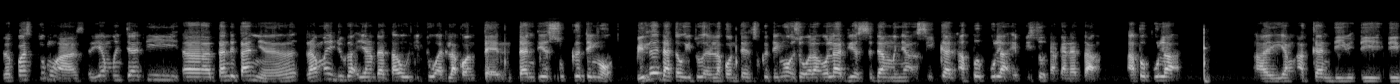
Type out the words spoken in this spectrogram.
Lepas tu Muaz, yang menjadi uh, tanda tanya, ramai juga yang dah tahu itu adalah konten dan dia suka tengok. Bila dah tahu itu adalah konten, suka tengok seolah-olah dia sedang menyaksikan apa pula episod akan datang. Apa pula uh, yang akan di, di, di,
